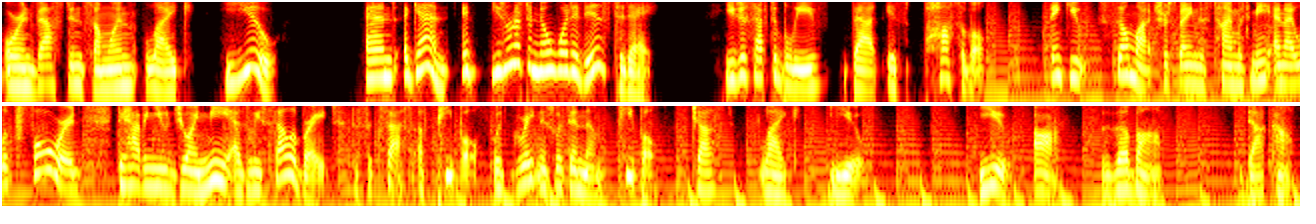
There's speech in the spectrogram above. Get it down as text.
or invest in someone like you. And again, it, you don't have to know what it is today. You just have to believe that it's possible. Thank you so much for spending this time with me, and I look forward to having you join me as we celebrate the success of people with greatness within them, people just like you. You are thebomb.com.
